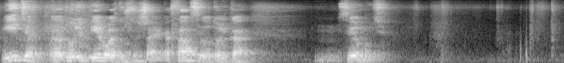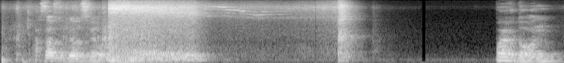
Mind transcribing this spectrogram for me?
Видите, мы надули первый воздушный шарик. Осталось его только свернуть. Осталось только его свернуть. Пардон.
